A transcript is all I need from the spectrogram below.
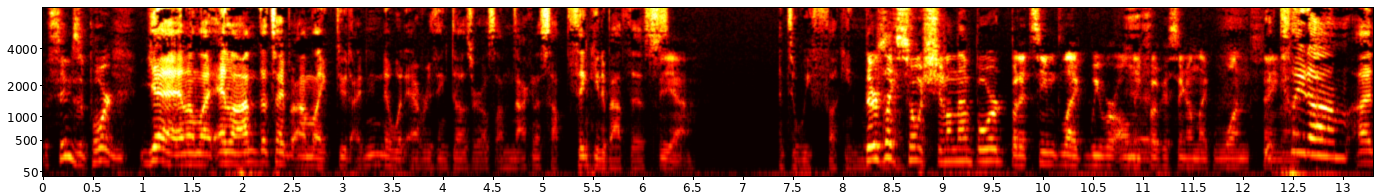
It seems important. yeah, and I'm like, and I'm the type. I'm like, dude, I need to know what everything does, or else I'm not gonna stop thinking about this Yeah. until we fucking. Move There's like so much shit on that board, but it seemed like we were only Yeah. focusing on like one thing we played um a,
